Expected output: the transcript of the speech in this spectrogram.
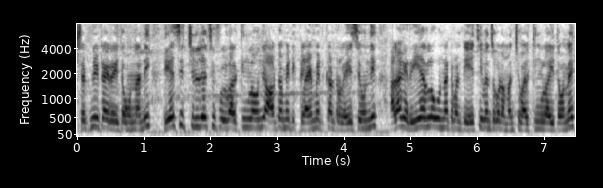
స్టెప్నీ టైర్ అయితే ఉందండి. ఏసీ చిల్ ఏసీ ఫుల్ వర్కింగ్లో ఉంది. ఆటోమేటిక్ క్లైమేట్ కంట్రోల్ ఏసీ ఉంది. అలాగే రియర్లో ఉన్నటువంటి ఏసీ వెన్స్ కూడా మంచి వర్కింగ్లో అయితే ఉన్నాయి.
